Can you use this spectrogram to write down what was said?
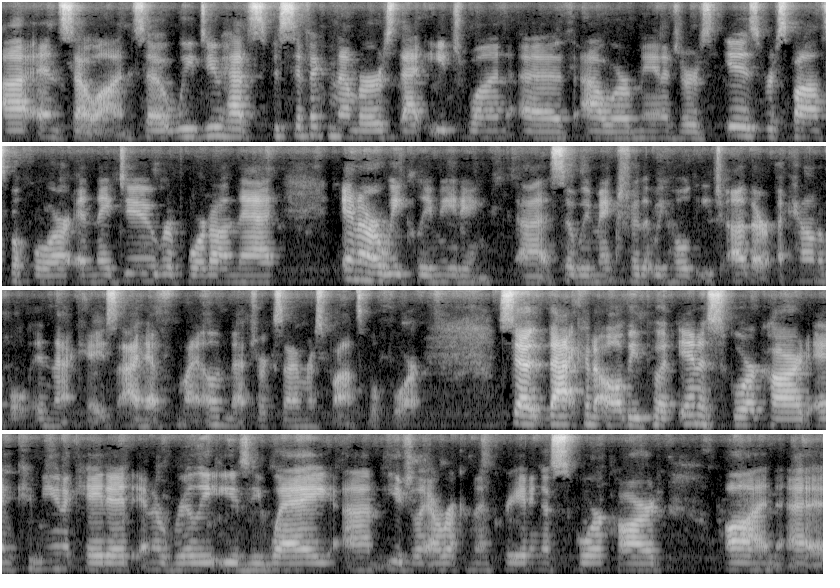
uh, and so on. So we do have specific numbers that each one of our managers is responsible for, and they do report on that in our weekly meeting. Uh, so we make sure that we hold each other accountable in that case. I have my own metrics I'm responsible for. So that can all be put in a scorecard and communicated in a really easy way. Um, usually I recommend creating a scorecard on uh,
